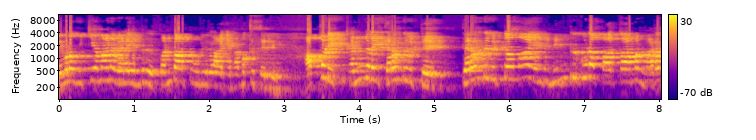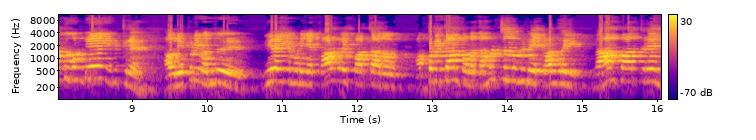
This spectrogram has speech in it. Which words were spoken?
எவ்வளவு முக்கியமான வேலை என்று பண்பாட்டு ஊழியர்களாகிய நமக்கு தெரியும். அப்படி கண்களை திறந்து விட்டு திறந்து விட்டோமா என்று நின்று கூட பார்க்காமல் நடந்து கொண்டே இருக்கிற அவர் எப்படி வந்து வீரையனுடைய கால்களை பார்த்தாரோ அப்படித்தான் தோட தமிழ்ச்செல்வனுடைய கால்களை நான் பார்க்கிறேன்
